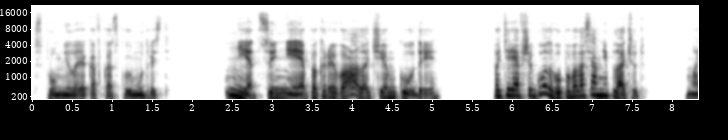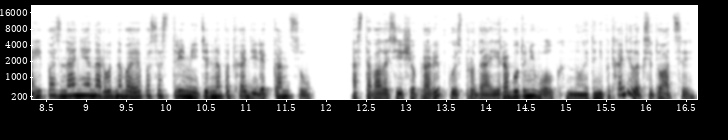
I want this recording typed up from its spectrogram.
вспомнила я кавказскую мудрость. Нет ценнее покрывала, чем кудри. Потерявши голову, по волосам не плачут. Мои познания народного эпоса стремительно подходили к концу. Оставалось еще про рыбку из пруда и работу не волк, но это не подходило к ситуации.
